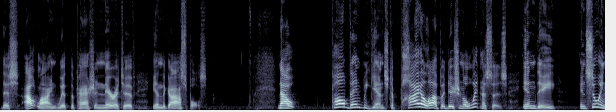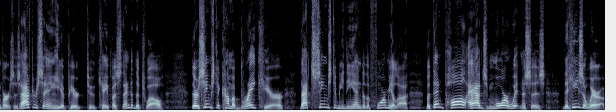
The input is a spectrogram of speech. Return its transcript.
this outline with the passion narrative in the Gospels. Now, Paul then begins to pile up additional witnesses in the ensuing verses. After saying he appeared to Cephas, then to the 12, there seems to come a break here that seems to be the end of the formula. But then Paul adds more witnesses that he's aware of.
